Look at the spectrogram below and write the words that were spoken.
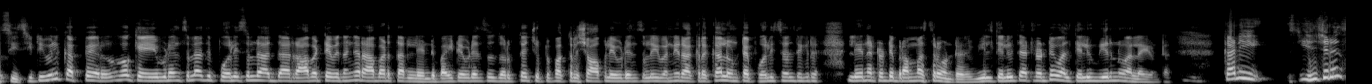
సీసీటీవీలు కప్పారు. ఓకే ఎవిడెన్స్లో అది పోలీసులు రాబట్టే విధంగా రాబడతారులేండి. బయట ఎవిడెన్స్ దొరుకుతాయి. చుట్టుపక్కల షాపుల ఎవిడెన్స్లు ఇవన్నీ రకరకాలు ఉంటాయి. పోలీసుల దగ్గర లేనటువంటి బ్రహ్మాస్త్రం ఉంటుంది. వీళ్ళు తెలివితేటలు ఉంటే వాళ్ళు తెలివి మీరిన వాళ్ళు అయి ఉంటారు. కానీ ఇన్సూరెన్స్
